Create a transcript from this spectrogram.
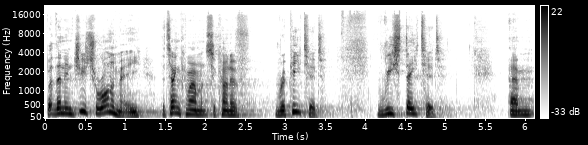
But then in Deuteronomy, the Ten Commandments are kind of repeated, restated. Um,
